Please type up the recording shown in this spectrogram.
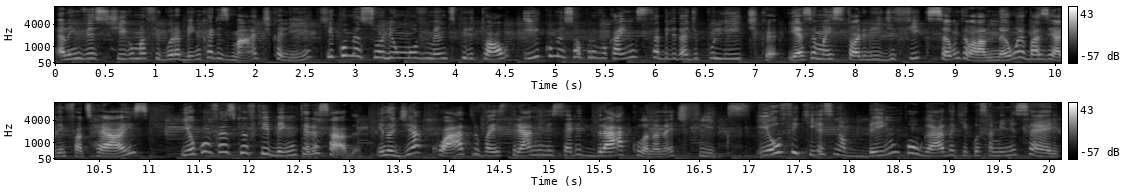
ela investiga uma figura bem carismática ali, que começou ali um movimento espiritual e começou a provocar instabilidade política. E essa é uma história ali de ficção, então ela não é baseada em fatos reais, e eu confesso que eu fiquei bem interessada. E no dia 4 vai estrear a minissérie Drácula na Netflix. Eu fiquei assim, ó, bem empolgada aqui com essa minissérie.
